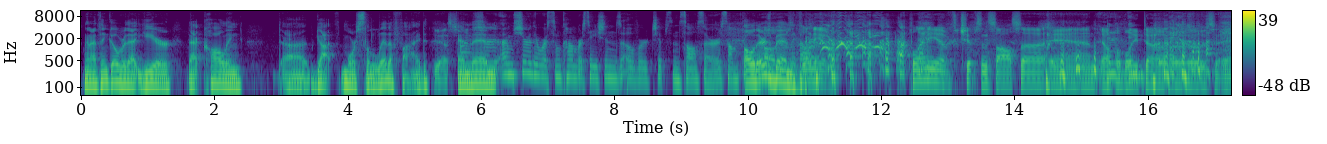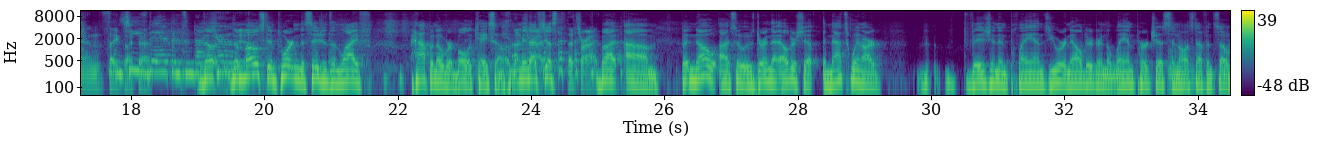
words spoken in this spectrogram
And I think over that year, that calling uh, got more solidified. Yes. And I'm then, sure, I'm sure there were some conversations over chips and salsa or something. oh, there's Oh, been, there's plenty of plenty of chips and salsa and El Poblitos and some things like cheese that. dip and some Diet the, Coke. the most important decisions in life happen over a bowl of queso. I mean, that's just, That's right. but um but no uh, so it was during that eldership and that's when our v- vision and plans. You were an elder during the land purchase and all that stuff. And so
